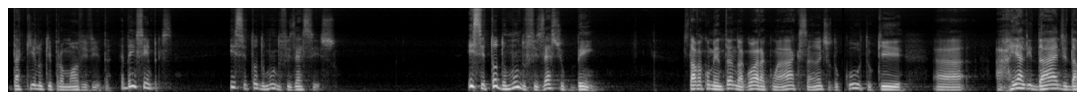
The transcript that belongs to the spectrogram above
daquilo que promove vida. É bem simples. E se todo mundo fizesse isso? E se todo mundo fizesse o bem? Estava comentando agora com a Axa antes do culto que ah, a realidade da,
